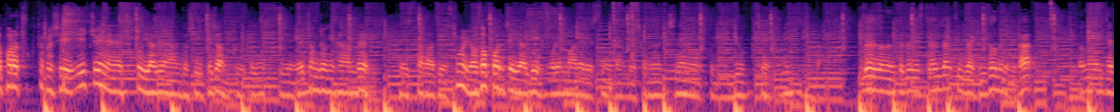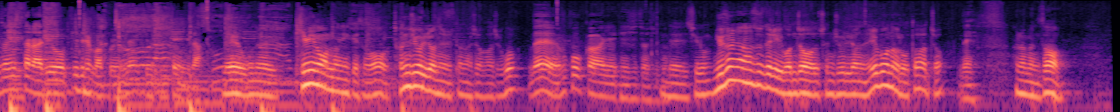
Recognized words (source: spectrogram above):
응답하라 축구특별시 일주일 내내 축구 이야기를 하는 것이 대전 그 대전 시즌 열정적인 사람들 네스타 라디오 26번째 이야기 오랜만에 뵙습니다. 네, 저는 진행을 맡고 있는 유재민입니다. 네, 저는 대전이스트 현장팀장 김선우입니다. 저는 대전이스타 라디오 PD를 맡고 있는 김진태입니다. 네, 오늘 김인호 감독님께서 전지훈련을 떠나셔가지고 네, 후쿠오카에 계시죠, 지금. 네, 지금 유소년 선수들이 먼저 전지훈련을 일본으로 떠났죠. 네. 그러면서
